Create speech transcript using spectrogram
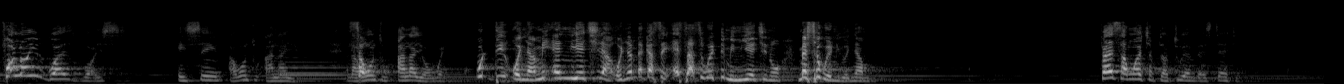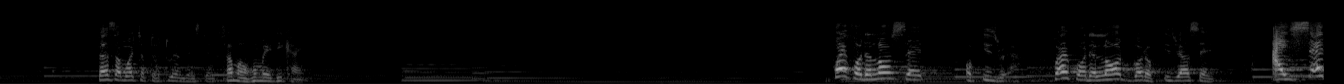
following God's voice is saying, I want to honor you. And I want to honor your word. wodi onyame ani akyi a onyame bɛka sɛ ɛsa sɛ wadi me ni akyi no mɛhyɛ wɔ anuonyam First Samuel chapter 2 and verse 30. First Samuel chapter 2 and verse 30. sama nhoma edi kan Wherefore the Lord said of Israel, wherefore the Lord God of Israel said, I said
